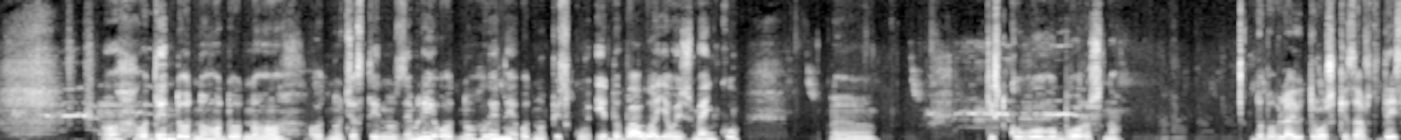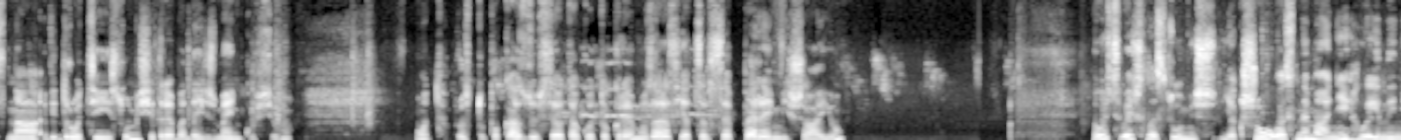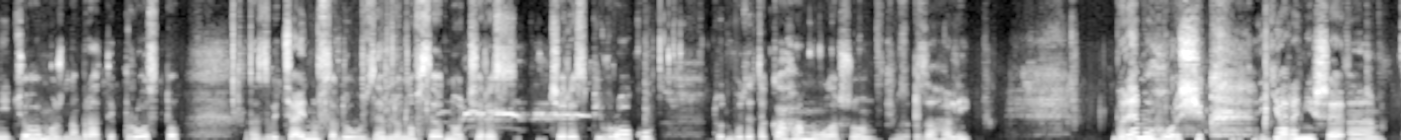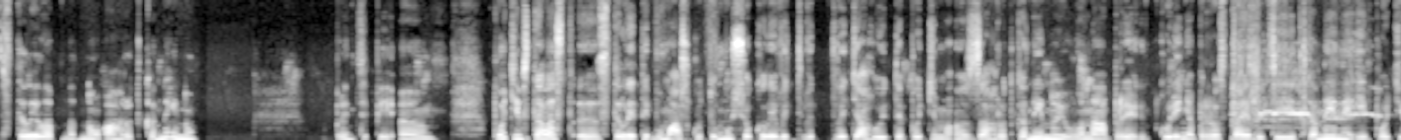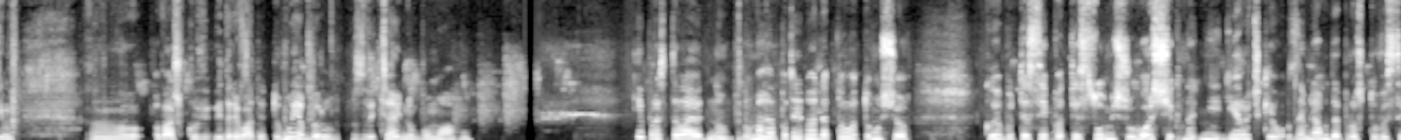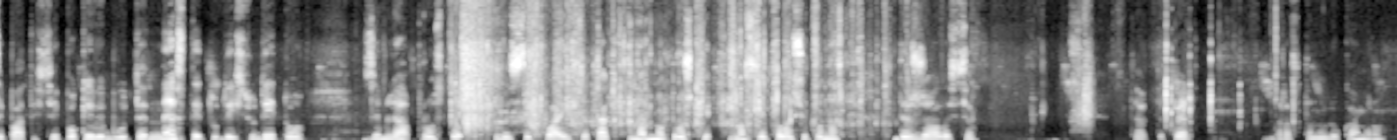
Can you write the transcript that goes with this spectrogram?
один до одного до одного. Одну частину землі, одну глини, одну піску. І додала я ось жменьку е, кісткового борошна. Добавляю трошки завжди. Десь на відро цієї суміші треба десь жменьку всього. От, Просто показую все отак от окремо. Зараз я це все перемішаю. Ось вийшла суміш. Якщо у вас немає ні глини, нічого, можна брати просто е, звичайну садову землю. Але все одно через, через півроку тут буде така гамула, що взагалі. Беремо горщик. Я раніше е, стелила на дно агротканину. В принципі, е, потім стала е, стелити бумажку, тому що коли ви ви- витягуєте потім е, з агротканиною, вона при, коріння приростає до цієї тканини і потім важко відривати. Тому я беру звичайну бумагу і пристилаю дно. Бумага потрібна для того, тому що коли будете сипати суміш у горщик, на дні дірочки земля буде просто висипатися. І поки ви будете нести туди-сюди, то земля просто висипається. Так, на дно трошки насипала, щоб воно держалося. Так, тепер зараз встановлю камеру.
